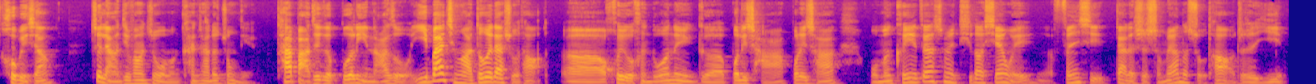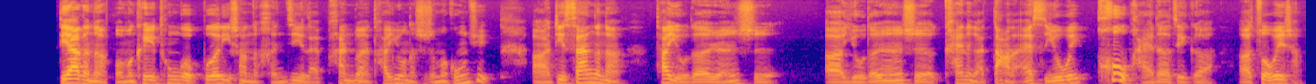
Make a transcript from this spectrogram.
后备箱这两个地方是我们勘察的重点。他把这个玻璃拿走，一般情况下都会戴手套，呃，会有很多那个玻璃碴，玻璃碴我们可以在上面提到纤维，分析戴的是什么样的手套，这是一。第二个呢，我们可以通过玻璃上的痕迹来判断他用的是什么工具啊。第三个呢，他有的人是，呃，有的人是开那个大的 SUV 后排的这个呃座位上。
